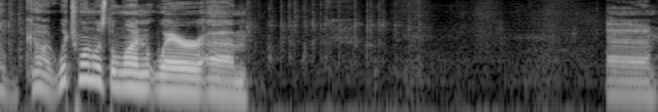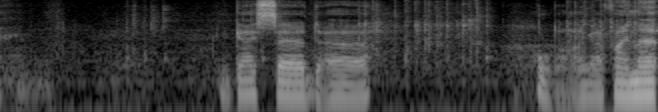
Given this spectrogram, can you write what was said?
Oh God, which one was the one where um uh the guy said uh hold on, I gotta find that.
